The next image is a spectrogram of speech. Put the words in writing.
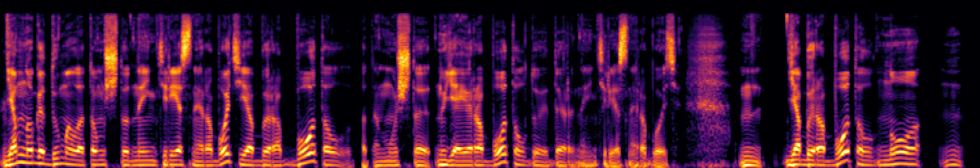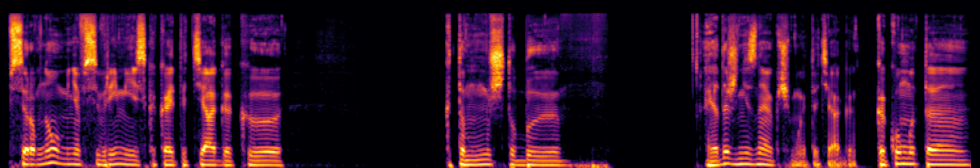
Я много думал о том, что на интересной работе я бы работал, потому что, ну, я и работал до Эдера на интересной работе я бы работал, но все равно у меня все время есть какая-то тяга к, к тому, чтобы... А я даже не знаю, к чему эта тяга. К какому-то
